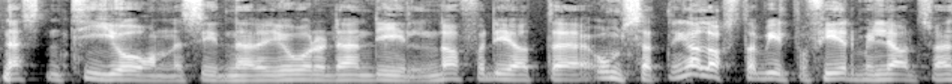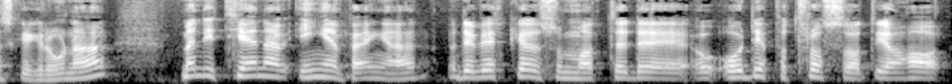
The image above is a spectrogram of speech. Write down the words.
nesten ti årene siden de gjorde den dealen. Da, fordi at uh, Omsetningen har lagt stabilt på 4 milliarder svenske kroner, men de tjener jo ingen penger. Det virker jo som at det, Og det på tross av at de har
